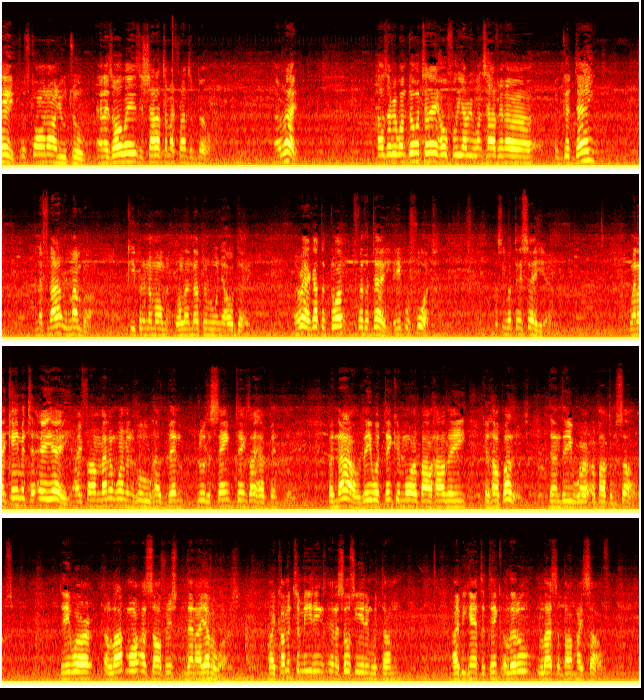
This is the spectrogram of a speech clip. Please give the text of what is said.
Hey, what's going on, YouTube? And as always, a shout out to my friends of Bill. All right. How's everyone doing today? Hopefully, everyone's having a, a good day. And if not, remember, keep it in the moment. Don't let nothing ruin your whole day. All right, I got the thought for the day, April 4th. Let's see what they say here. When I came into AA, I found men and women who have been through the same things I have been through. But now they were thinking more about how they could help others than they were about themselves. They were a lot more unselfish than I ever was. By coming to meetings and associating with them, I began to think a little less about myself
